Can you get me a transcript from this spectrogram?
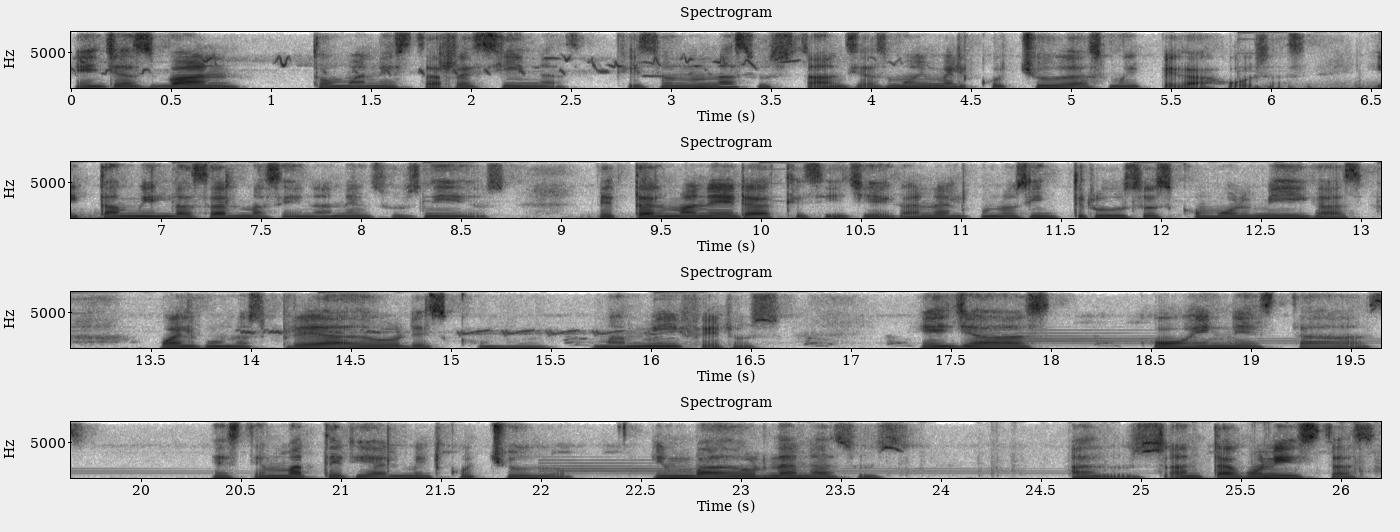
Ellas van, toman estas resinas, que son unas sustancias muy melcochudas, muy pegajosas, y también las almacenan en sus nidos, de tal manera que si llegan algunos intrusos como hormigas o algunos predadores como mamíferos, ellas cogen estas, este material melcochudo, embadurnan a sus, a sus antagonistas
